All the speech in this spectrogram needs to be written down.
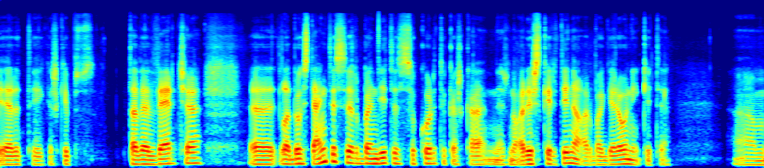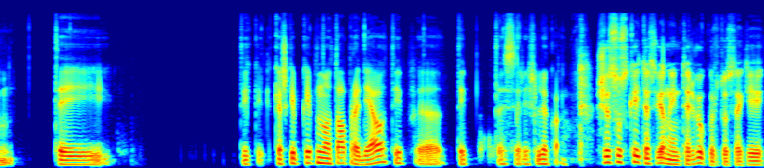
ir tai kažkaip tave verčia e, labiau stengtis ir bandyti sukurti kažką, nežinau, ar išskirtinio, arba geriau nei kiti. Um, tai tai kažkaip kaip nuo to pradėjau, taip, e, taip tas ir išliko. Aš esu skaitęs vieną interviu, kur tu sakei,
